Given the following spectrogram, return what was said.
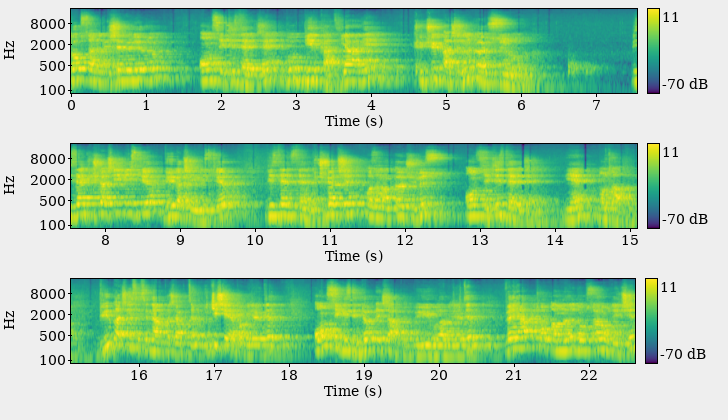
90'ı 5'e bölüyorum. 18 derece. Bu 1 kat. Yani küçük açının ölçüsünü bulduk. Bizden küçük açıyı mı istiyor? Büyük açıyı mı istiyor? Bizden istenen küçük açı. O zaman ölçümüz 18 derece diye not aldım. Büyük açı istese ne yapacaktım? İki şey yapabilirdim. 18'i 4 ile çarpıp büyüğü bulabilirdim. Veya toplamları 90 olduğu için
